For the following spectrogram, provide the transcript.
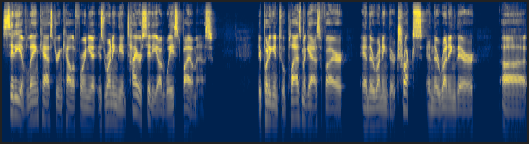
city of Lancaster in California is running the entire city on waste biomass. They're putting into a plasma gasifier, and they're running their trucks, and they're running their uh,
